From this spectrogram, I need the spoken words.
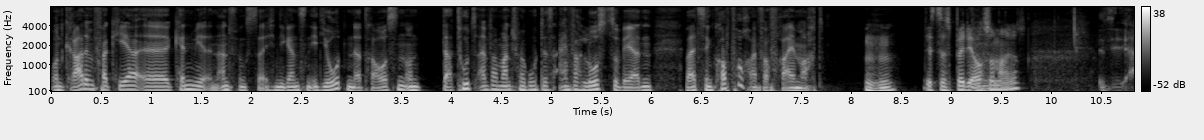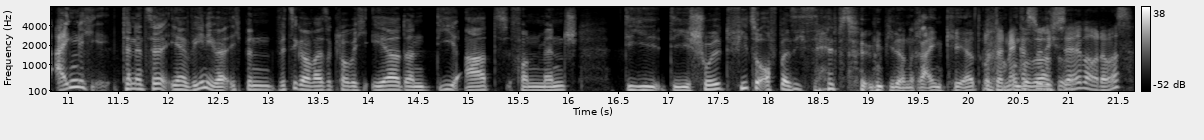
Und gerade im Verkehr äh, kennen wir in Anführungszeichen die ganzen Idioten da draußen. Und da tut es einfach manchmal gut, das einfach loszuwerden, weil es den Kopf auch einfach frei macht. Mhm. Ist das bei dir mhm. auch so, mhm. Marius? Eigentlich tendenziell eher weniger. Ich bin witzigerweise, glaube ich, eher dann die Art von Mensch, die die Schuld viel zu oft bei sich selbst irgendwie dann reinkehrt. Und dann meckerst so du dich selber, oder was?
